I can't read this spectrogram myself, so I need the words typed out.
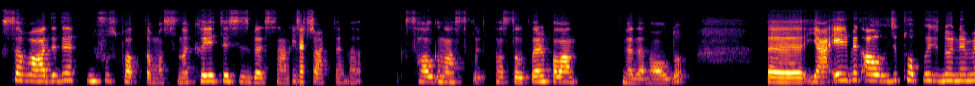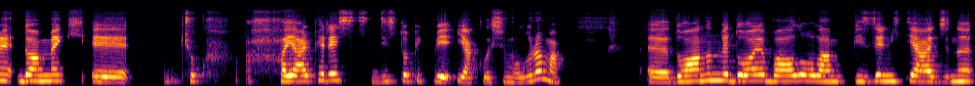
kısa vadede nüfus patlamasına, kalitesiz beslenme şartlarına, salgın hastalıklara falan neden oldu. Ee, yani elbet avcı toplayıcı döneme dönmek e, çok hayalperest, distopik bir yaklaşım olur ama e, doğanın ve doğaya bağlı olan bizlerin ihtiyacını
